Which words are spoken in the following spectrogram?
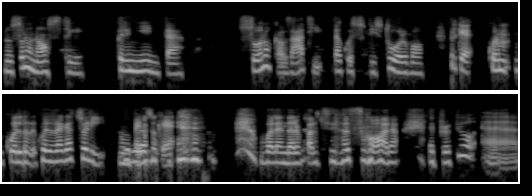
non sono nostri per niente, sono causati da questo disturbo. Perché quel, quel, quel ragazzo lì non penso che vuole andare a farsi la suora, è proprio eh,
